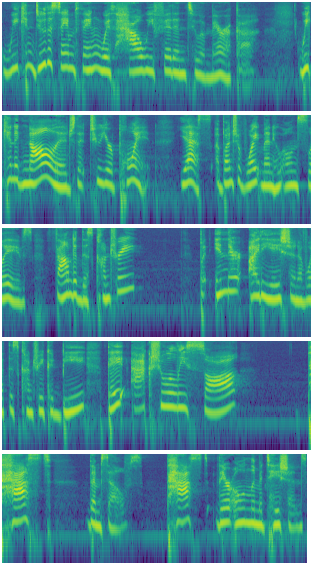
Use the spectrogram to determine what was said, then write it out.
we can do the same thing with how we fit into America. We can acknowledge that, to your point, yes, a bunch of white men who owned slaves founded this country, but in their ideation of what this country could be, they actually saw past themselves, past their own limitations.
